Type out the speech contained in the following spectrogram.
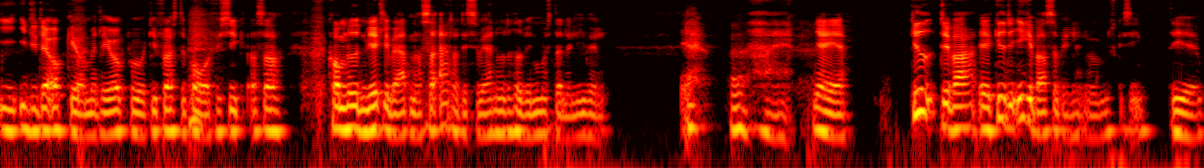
i, i de der opgaver, man laver på de første par år af fysik, og så kommer ud i den virkelige verden, og så er der desværre noget, der hedder vindmodstand alligevel. Ja. Ja, ja. ja. Gid det, var, uh, gid det ikke var så vel, eller hvad man skal sige. Det, uh,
